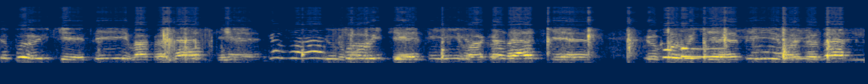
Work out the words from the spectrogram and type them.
Купуйте пиво казацьке. Купуйте пиво казацьке. Купуйте пиво казацьке.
